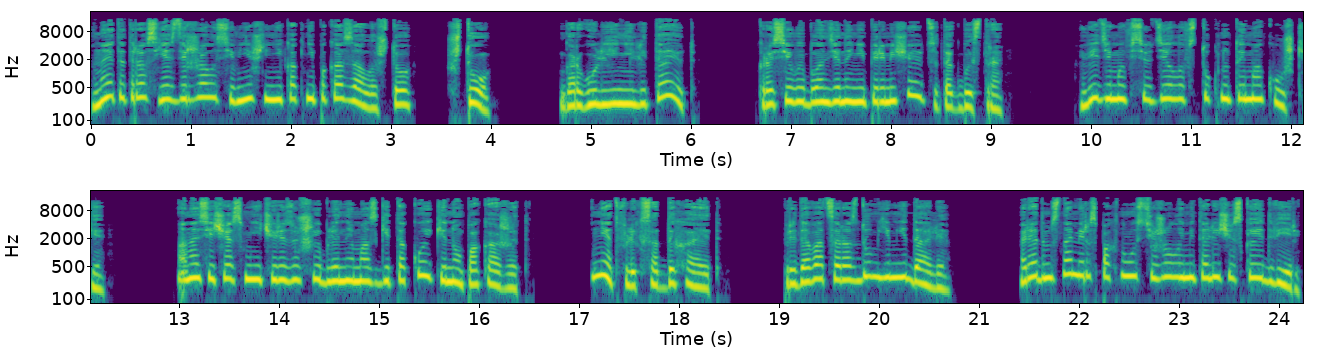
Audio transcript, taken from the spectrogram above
На этот раз я сдержалась и внешне никак не показала, что... Что? Горгульи не летают? Красивые блондины не перемещаются так быстро? Видимо, все дело в стукнутой макушке. Она сейчас мне через ушибленные мозги такое кино покажет. Нетфликс отдыхает. Предаваться раздумьям не дали. Рядом с нами распахнулась тяжелая металлическая дверь,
